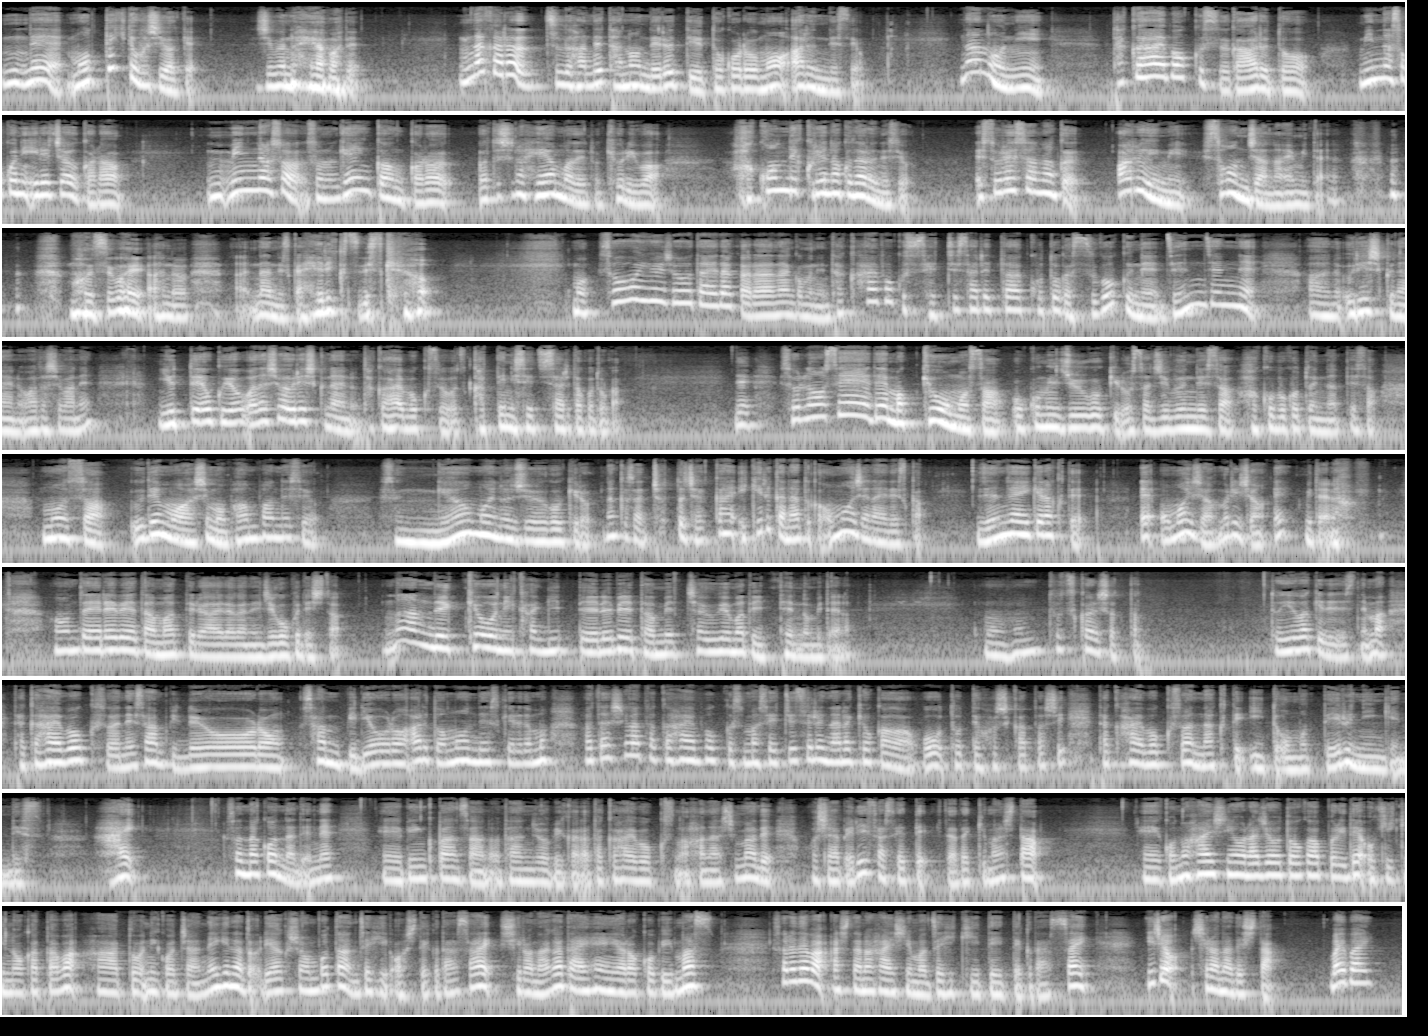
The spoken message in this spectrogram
で持ってきてほしいわけ自分の部屋まで。だから通販で頼んでるっていうところもあるんですよ。なのに宅配ボックスがあるとみんなそこに入れちゃうからみんなさその玄関から私の部屋までの距離は運んでくれなくなるんですよ。えそれさなんかある意味損じゃない？みたいな もうすごいあの何ですか？へりくつですけどもうそういう状態だからなんかもうね宅配ボックス設置されたことがすごくね全然ねあの嬉しくないの私はね。言っておくよ。私は嬉しくないの。宅配ボックスを勝手に設置されたことが。でそのせいで、まあ、今日もさお米1 5キロさ自分でさ運ぶことになってさもうさ腕も足もパンパンですよ。すんげえ重いの1 5キロ。なんかさちょっと若干いけるかなとか思うじゃないですか。全然いけなくて。え重いじゃん？無理じゃん？え？みたいな。本当エレベーター待ってる間がね地獄でしたなんで今日に限ってエレベーターめっちゃ上まで行ってんのみたいなもうほんと疲れちゃったというわけでですね、まあ、宅配ボックスはね賛否両論賛否両論あると思うんですけれども私は宅配ボックス、まあ、設置するなら許可を取ってほしかったし宅配ボックスはなくていいと思っている人間です。はいそんなこんなでね、えー、ピンクパンサーの誕生日から宅配ボックスの話までおしゃべりさせていただきました。えー、この配信をラジオトークアプリでお聞きの方は、ハート、ニコちゃん、ネギなどリアクションボタンぜひ押してください。シロナが大変喜びます。それでは明日の配信もぜひ聞いていってください。以上、シロナでした。バイバイ。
